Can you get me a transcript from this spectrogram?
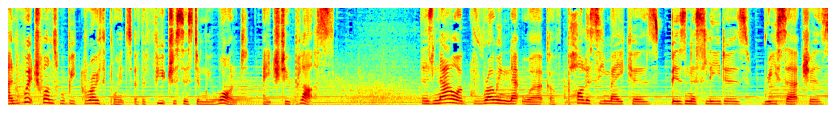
and which ones will be growth points of the future system we want, H2 plus? There's now a growing network of policymakers, business leaders, researchers,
